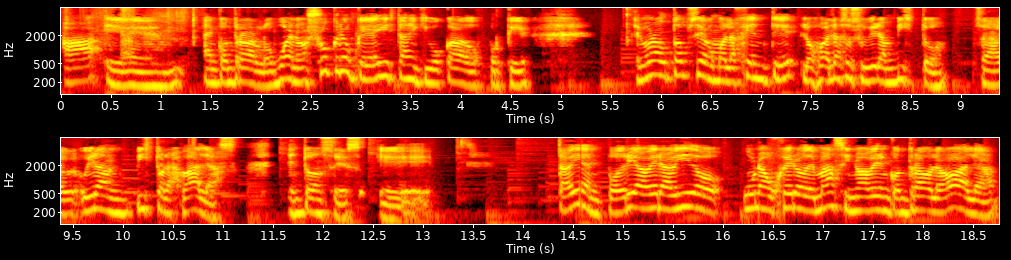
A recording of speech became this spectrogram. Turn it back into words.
a, eh, a encontrarlo. Bueno, yo creo que ahí están equivocados porque en una autopsia como la gente, los balazos se hubieran visto, o sea, hubieran visto las balas. Entonces, eh, está bien, podría haber habido un agujero de más y no haber encontrado la bala.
